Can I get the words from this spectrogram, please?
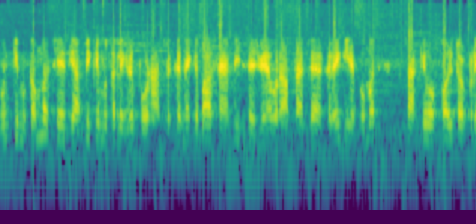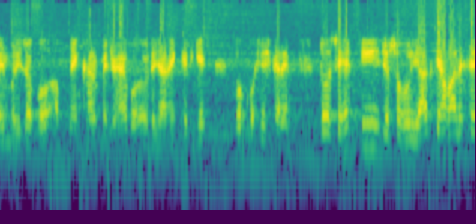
उनकी मुकम्मल सेहतियाबी के मुतलिक रिपोर्ट हासिल करने के बाद फैमिली से जो है वो रबता करेगी हुकूमत, ताकि वो फौरी तौर पर इन मरीजों को अपने घर में जो है वो ले जाने के लिए वो कोशिश करें। तो सेहत की जो सहूलियात के हवाले से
